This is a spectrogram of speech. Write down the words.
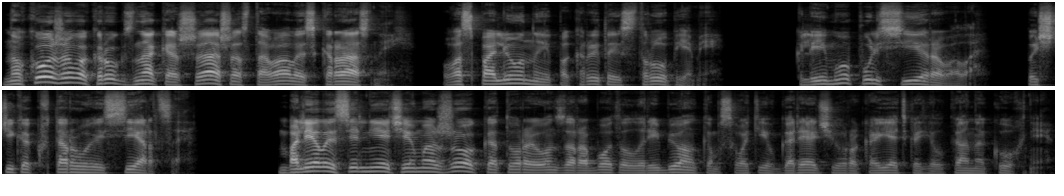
Но кожа вокруг знака шаш оставалась красной, воспаленной и покрытой струпьями. Клеймо пульсировало, почти как второе сердце. Болело сильнее, чем ожог, который он заработал ребенком, схватив горячую рукоять котелка на кухне.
